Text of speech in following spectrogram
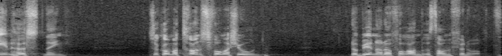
innhøstning, så kommer transformasjon. Da begynner det å forandre samfunnet vårt.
